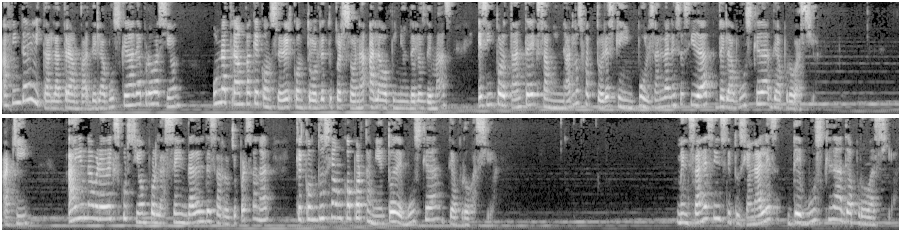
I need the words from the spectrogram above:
A fin de evitar la trampa de la búsqueda de aprobación, una trampa que concede el control de tu persona a la opinión de los demás, es importante examinar los factores que impulsan la necesidad de la búsqueda de aprobación. Aquí hay una breve excursión por la senda del desarrollo personal que conduce a un comportamiento de búsqueda de aprobación. Mensajes institucionales de búsqueda de aprobación.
